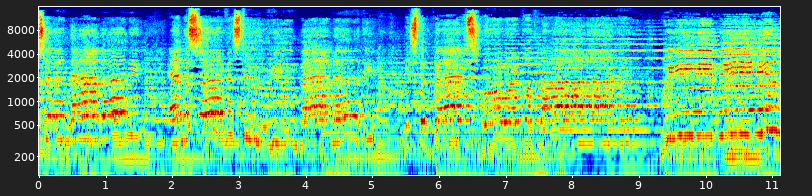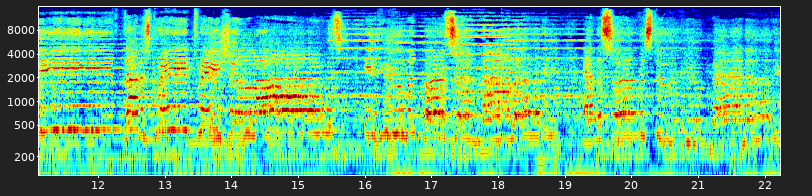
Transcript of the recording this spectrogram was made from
personality and the service to humanity is the best work of life. We believe that His great treasure lies in human personality and the service to humanity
